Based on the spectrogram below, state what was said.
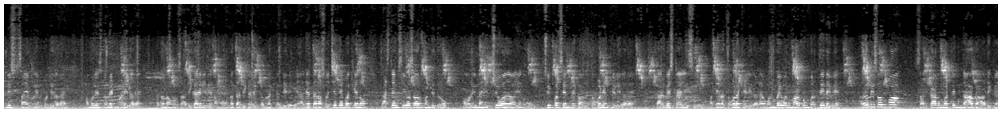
ಮಿನಿಸ್ಟರ್ ಸಾಹೇಬರು ಏನು ಕೊಟ್ಟಿದ್ದಾರೆ ಆಂಬುಲೆನ್ಸ್ ಡೊನೇಟ್ ಮಾಡಿದ್ದಾರೆ. ಅದು ನಾವು ಅಧಿಕಾರಿಗಳಿಗೆ, ನಮ್ಮ ಉನ್ನತ ಅಧಿಕಾರಿ ಗಮನಕ್ಕೆ ತಂದಿದ್ದೀವಿ. ಅದೇ ಥರ ಸ್ವಚ್ಛತೆ ಬಗ್ಗೆನೂ ಲಾಸ್ಟ್ ಟೈಮ್ ಸಿ ಎಸ್ ಅವ್ರು ಬಂದಿದ್ದರು ಅವರು ಇನ್ನೂ ಹೆಚ್ಚು ಏನು ಸ್ವೀಪರ್ಸ್ ಏನು ಬೇಕೋ ಅದು ತಗೊಳ್ಳಿ ಅಂತ ಹೇಳಿದ್ದಾರೆ. ಗಾರ್ಬೇಜ್ ಮತ್ತೆ ಮತ್ತೆಲ್ಲ ತೊಗೊಳಕ್ಕೆ ಹೇಳಿದ್ದಾರೆ. ಒನ್ ಬೈ ಒನ್ ಮಾಡ್ಕೊಂಡು ಬರ್ತಾಯಿದ್ದೇವೆ ಅದರಲ್ಲಿ ಸ್ವಲ್ಪ ಸರ್ಕಾರದ ಮಟ್ಟದಿಂದ ಆಗ ಅದಕ್ಕೆ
